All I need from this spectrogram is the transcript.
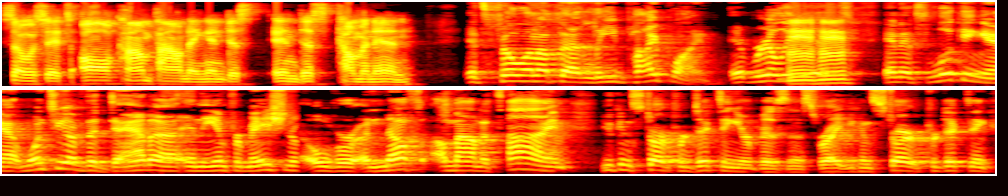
So it's, it's all compounding and just, and just coming in it's filling up that lead pipeline. It really mm-hmm. is. And it's looking at once you have the data and the information over enough amount of time, you can start predicting your business, right? You can start predicting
